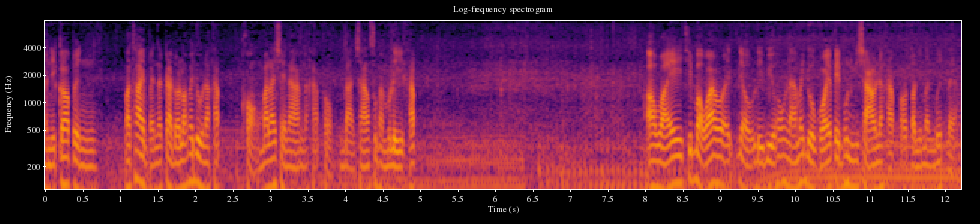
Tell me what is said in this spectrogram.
อันนี้ก็เป็นมาถ่ายบรรยากาศโดยรอบให้ดูนะครับ ของบ้านไร่ชัยน้ำนะครับผมด่านช้างสุพรรณบุรีครับ เอาไว้ที่บอกว่าเดี๋ยวรีวิวห้องน้ำให้ดูก็ไว้เป็นพรุ่งนี้เช้านะครับเพราะตอนนี้มันมืดแล้ว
